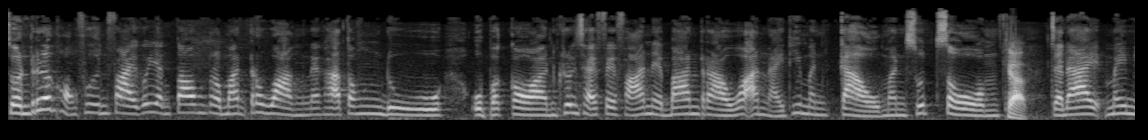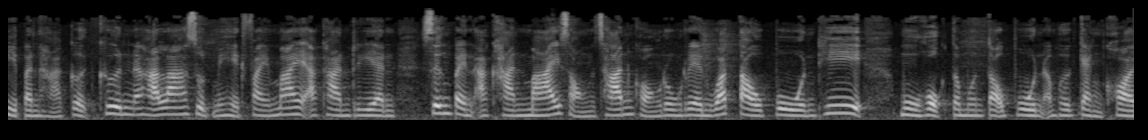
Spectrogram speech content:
ส่วนเรื่องของฟืนไฟก็ยังต้องระมัดระวังนะคะ ต้องดูอุปกรณ์เครื่องใช้ไฟฟ้าในบ้านเราว่าอันไหนที่มันเก่ามันสุดโทรมครับจะได้ไม่มีปัญหาเกิดขึ้นนะคะ ล่าสุดมีเหตุไฟไหม้อาคารเรียน ซึ่งเป็นอาคารไม้สองชั้นของโรงเรียนวัดเตาปูนที่หมู่ 6ตำบลเตาปูนอำเภอแก่งคอย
